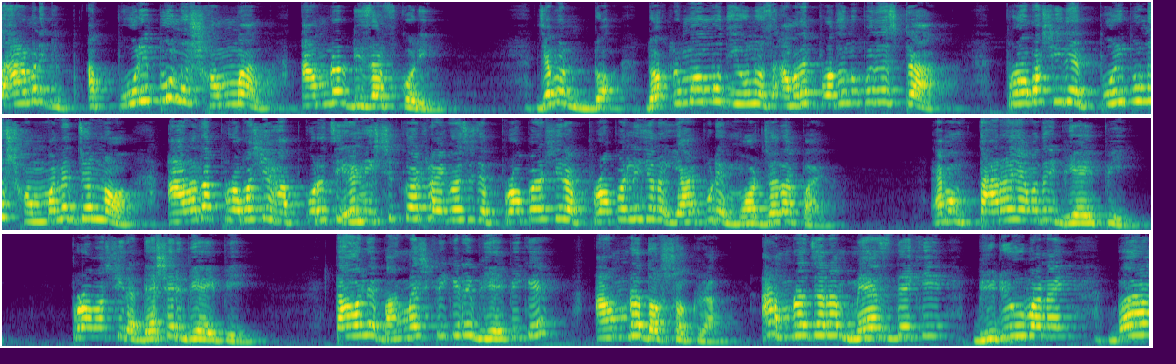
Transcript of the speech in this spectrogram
তার মানে কি? পরিপূর্ণ সম্মান আমরা ডিজার্ভ করি। যেমন ডক্টর মোহাম্মদ ইউনুস আমাদের প্রধান উপদেষ্টা, প্রবাসীদের পরিপূর্ণ সম্মানের জন্য আলাদা প্রবাসী হাব করেছে। এটা নিশ্চিত করা ট্রাই করেছে যে প্রবাসীরা প্রপারলি যেন এয়ারপোর্টে মর্যাদা পায়। এবং তারাই আমাদের ভিআইপি প্রবাসীরা, দেশের ভিআইপি তাহলে বাংলাদেশ ক্রিকেটের ভিআইপিকে আমরা দর্শকরা আমরা যারা ম্যাচ দেখি ভিডিও বানাই বা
